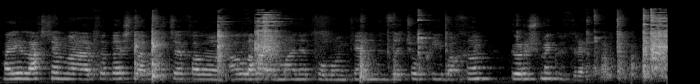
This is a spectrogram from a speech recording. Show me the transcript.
Hayırlı akşamlar arkadaşlar. Hoşça kalın. Allah'a emanet olun. Kendinize çok iyi bakın. Görüşmek üzere.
